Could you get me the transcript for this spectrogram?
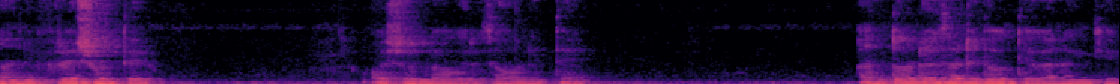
आणि फ्रेश होते. वॉशरूमला वगैरे जाऊन येते. आणि तोंडासाठी धुते कारण की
